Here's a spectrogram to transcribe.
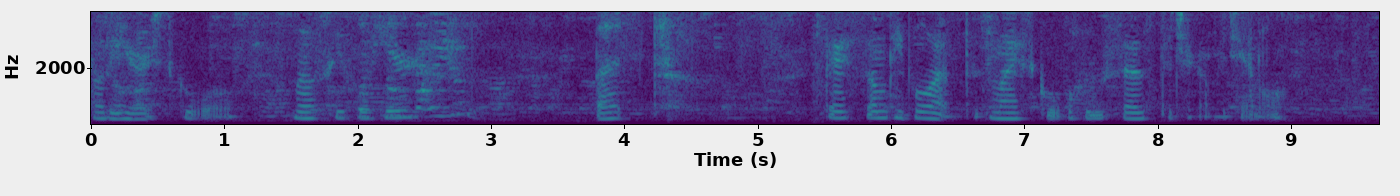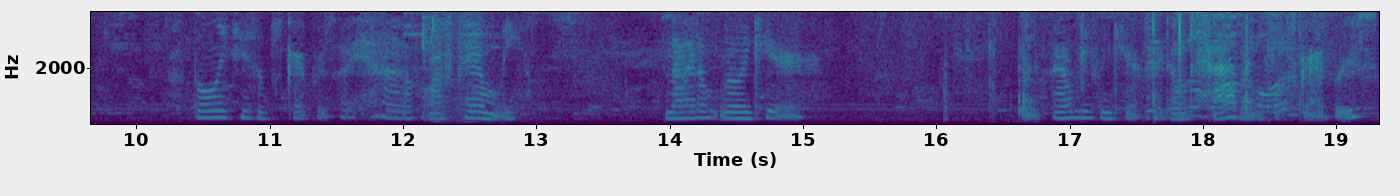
go to your school. Most people here. But there's some people at my school who says to check out my channel. The only two subscribers I have are family. And I don't really care. I don't even care if I don't have any subscribers.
